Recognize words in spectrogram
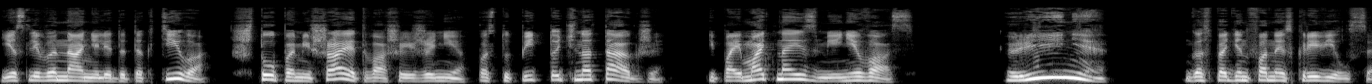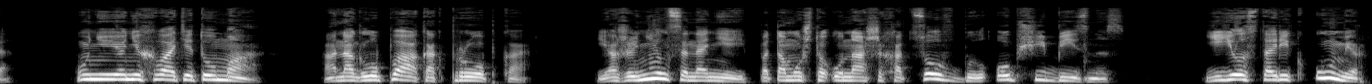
«Если вы наняли детектива, что помешает вашей жене поступить точно так же и поймать на измене вас?» «Рине?» — господин Фане скривился. «У нее не хватит ума. Она глупа, как пробка. Я женился на ней, потому что у наших отцов был общий бизнес. Ее старик умер,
